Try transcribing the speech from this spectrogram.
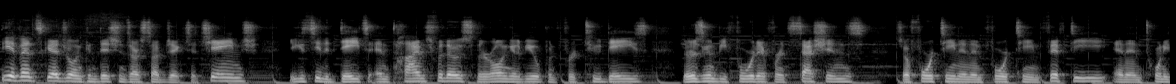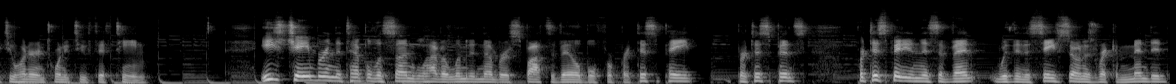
The event schedule and conditions are subject to change. You can see the dates and times for those, so they're only going to be open for two days. There's going to be four different sessions. So 14 and then 1450 and then 2200 and 2215. Each chamber in the Temple of the Sun will have a limited number of spots available for participate participants. Participating in this event within a safe zone is recommended.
